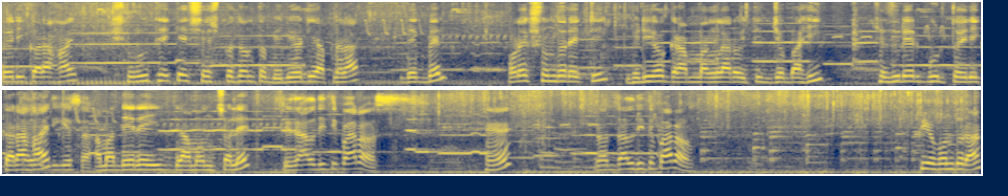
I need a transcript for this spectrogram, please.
তৈরি করা হয়। শুরু থেকে শেষ পর্যন্ত ভিডিওটি আপনারা দেখবেন। অনেক সুন্দর একটি ভিডিও, গ্রাম বাংলার ঐতিহ্যবাহী খেজুরের গুড় তৈরি করা হয় আমাদের এই গ্রাম অঞ্চলে তুই জাল দিতে পারস? হ্যাঁ? রদ্দাল দিতে পারো? প্রিয় বন্ধুরা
